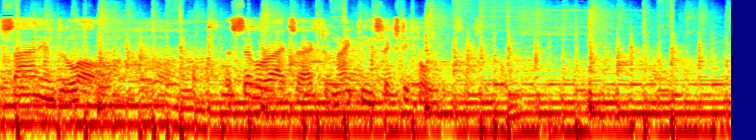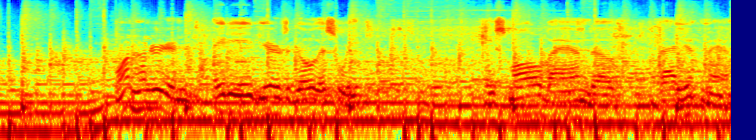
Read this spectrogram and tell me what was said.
sign into law the Civil Rights Act of 1964. 188 years ago this week, a small band of valiant men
